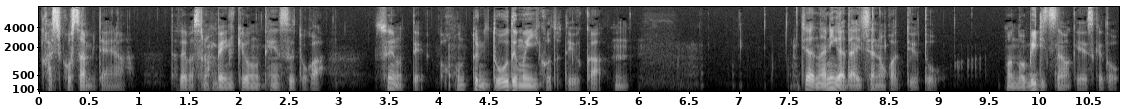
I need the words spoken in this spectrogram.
賢さみたいな、例えばその勉強の点数とか、そういうのって本当にどうでもいいことというか、うん。じゃあ何が大事なのかっていうと、まあ、伸び率なわけですけど、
